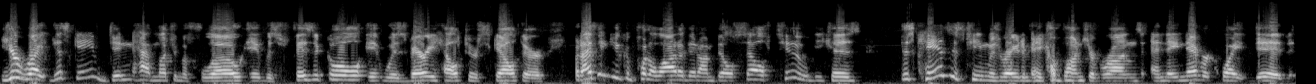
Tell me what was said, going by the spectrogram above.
you're right. This game didn't have much of a flow. It was physical. It was very helter skelter. But I think you could put a lot of it on Bill Self too, because this Kansas team was ready to make a bunch of runs and they never quite did.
